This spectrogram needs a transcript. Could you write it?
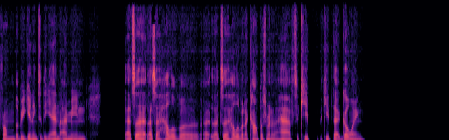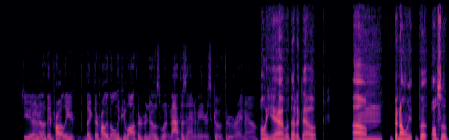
from the beginning to the end. I mean, that's a that's a hell of a uh, that's a hell of an accomplishment and a half to keep keep that going. Dude, I know they probably like they're probably the only people out there who knows what Mappa's animators go through right now. Oh yeah, without a doubt. Um, but not only but also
